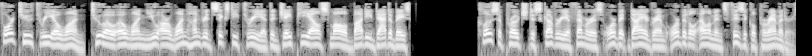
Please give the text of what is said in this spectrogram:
42301-2001 UR163 at the JPL Small Body Database. Close Approach Discovery Ephemeris Orbit Diagram Orbital Elements Physical Parameters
